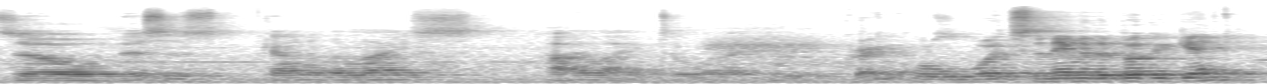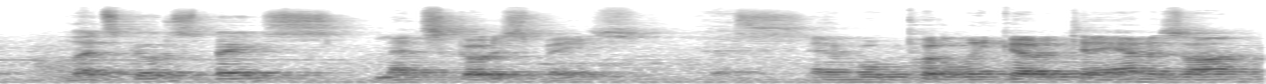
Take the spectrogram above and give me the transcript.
So this is kind of a nice highlight to what I do. Great. Well, what's the name of the book again? Let's go to space. Let's Go to Space. Yes. And we'll put a link of it to Amazon.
